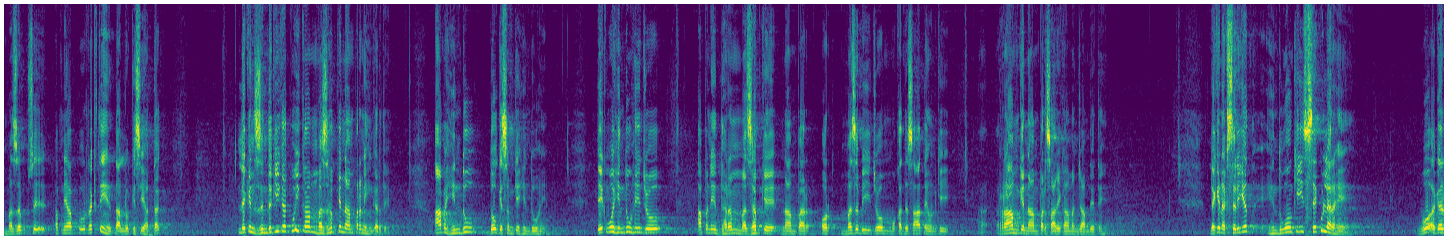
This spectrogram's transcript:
مذہب سے اپنے آپ کو رکھتے ہیں تعلق کسی حد تک، لیکن زندگی کا کوئی کام مذہب کے نام پر نہیں کرتے۔ آپ ہندو، دو قسم کے ہندو ہیں۔ ایک وہ ہندو ہیں جو اپنے دھرم مذہب کے نام پر اور مذہبی جو مقدسات ہیں ان کی، رام کے نام پر سارے کام انجام دیتے ہیں۔ لیکن اکثریت ہندوؤں کی سیکولر ہیں۔ وہ اگر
